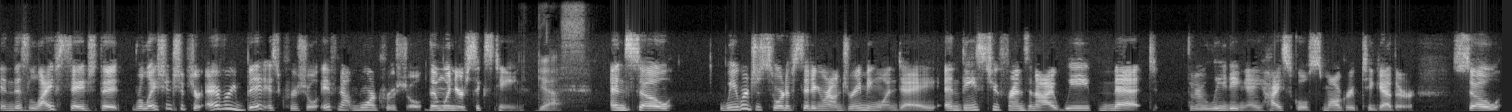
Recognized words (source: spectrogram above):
in this life stage that relationships are every bit as crucial, if not more crucial, than when you're 16. Yes. And so we were just sort of sitting around dreaming one day, and these two friends and I, we met through leading a high school small group together. So,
